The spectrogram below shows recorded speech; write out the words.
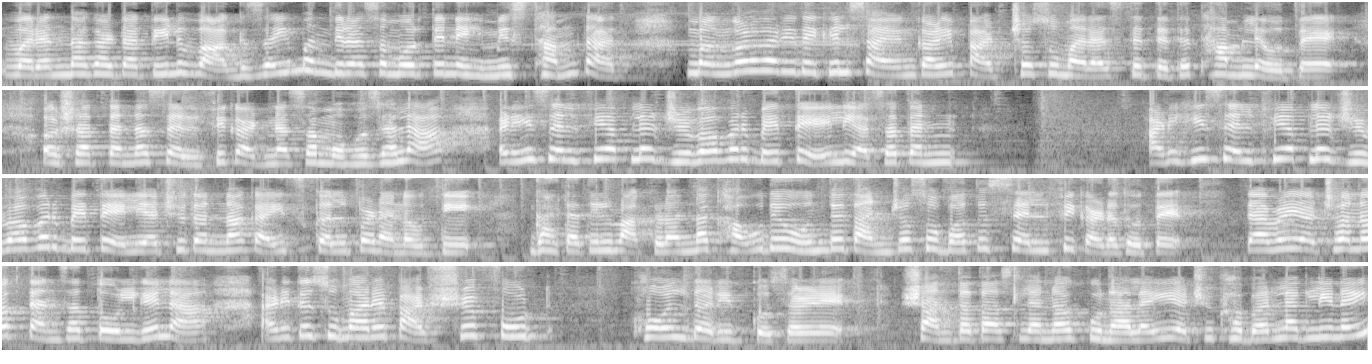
वरंदा घाटातील वाघजाई मंदिरासमोर ते नेहमीच थांबतात. मंगळवारी देखील सायंकाळी पाचच्या सुमारास ते तेथे थांबले होते. अशात त्यांना सेल्फी काढण्याचा मोह झाला आणि ही सेल्फी आपल्या जीवावर बेतेल याचा त्यां आणि ही सेल्फी आपल्या जीवावर बेतेल याची त्यांना काहीच कल्पना नव्हती. घाटातील माकडांना खाऊ देऊन ते त्यांच्यासोबत सेल्फी काढत होते. त्यावेळी अचानक त्यांचा तोल गेला आणि ते सुमारे पाचशे फूट खोल दरीत कोसळले. शांतता असल्यानं कुणालाही याची खबर लागली नाही.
